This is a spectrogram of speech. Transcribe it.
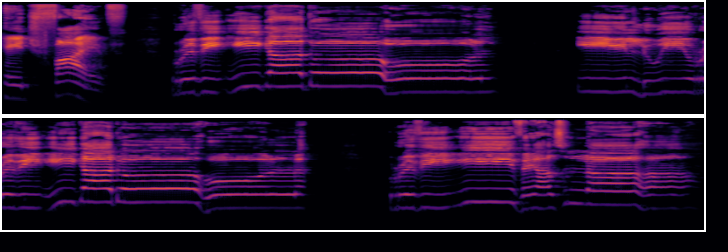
Page 5. Revi'i gadol. Ilui revi'i gadol. Revi'i ve'azlah.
